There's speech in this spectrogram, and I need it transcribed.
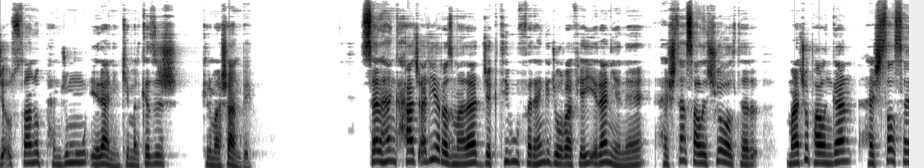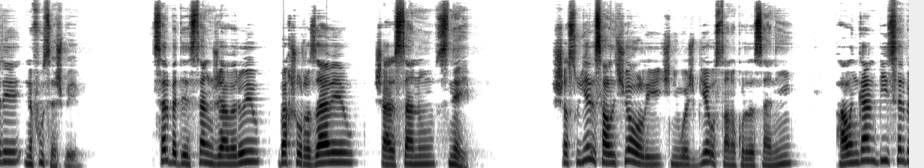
جەئوستان و پەنجم و ئێرانی کە مرکزش کرماشان بێ سەرهنگ حاج علی ڕزمارات جەکتیب و فەرهنگی جۆغرافیایی ئێرانیەنێ هەشتا ساڵێکی وەڵتەر ماچۆ پاڵنگان هە ساڵ سەرێ نەفوسەش بێ سەر بە دێستان و ژاوەرۆی و بەخش و ڕزاوێ و شارستان و سنەی 16 ساڵێکی وەڵی چنیوەشبیە ئوستانە کوردستانی پاڵنگان بیسەر بە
